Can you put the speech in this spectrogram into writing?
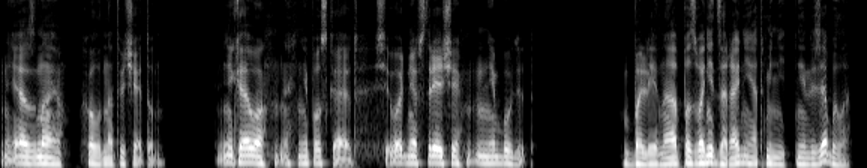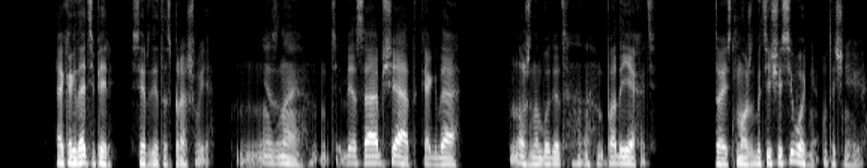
я знаю», — холодно отвечает он. «Никого не пускают. Сегодня встречи не будет». «Блин, а позвонить заранее отменить нельзя было?» «А когда теперь?» — сердито спрашиваю я. «Не знаю. Тебе сообщат, когда...» Нужно будет э, подъехать. То есть, может быть, еще сегодня, уточняю я.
